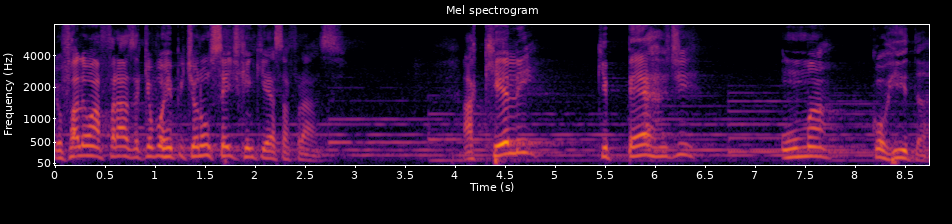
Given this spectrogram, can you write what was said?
Eu falei uma frase que eu vou repetir, eu não sei de quem que é essa frase. Aquele que perde uma corrida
